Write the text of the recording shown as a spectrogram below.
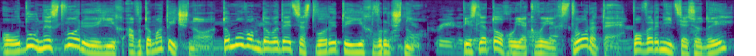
Оуду не створює їх автоматично, тому вам доведеться створити їх вручну. Після того, як ви їх створите, поверніться сюди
